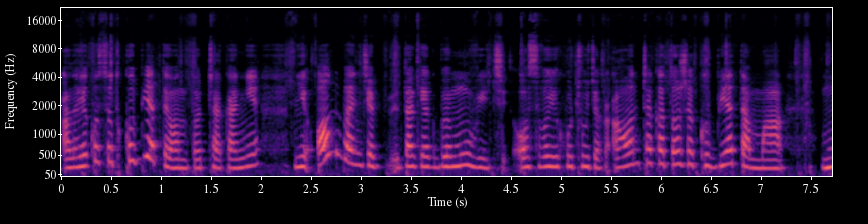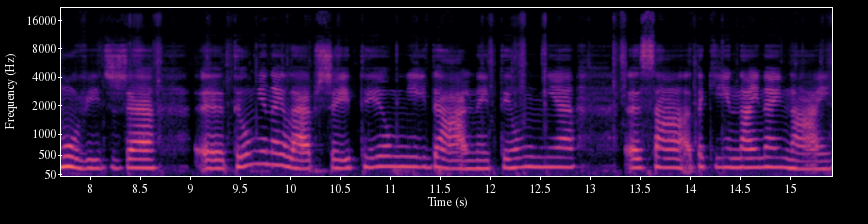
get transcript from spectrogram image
Ale jakoś od kobiety on to czeka. Nie, nie on będzie tak jakby mówić o swoich uczuciach, a on czeka to, że kobieta ma mówić, że y, ty u mnie najlepszy, ty u mnie idealny, ty u mnie y, sa, taki naj, naj, naj.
